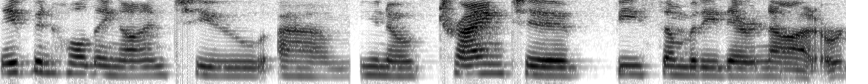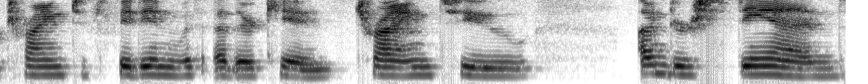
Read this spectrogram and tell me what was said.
they've been holding on to, um, you know, trying to be somebody they're not, or trying to fit in with other kids, trying to understand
